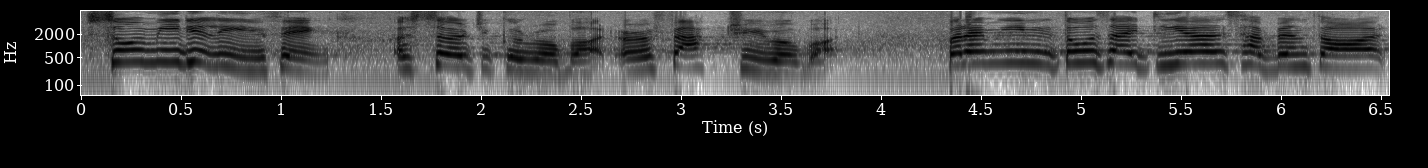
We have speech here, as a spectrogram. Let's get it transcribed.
So immediately you think, a surgical robot or a factory robot. But I mean, those ideas have been thought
